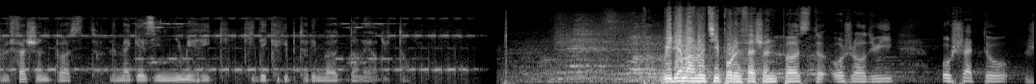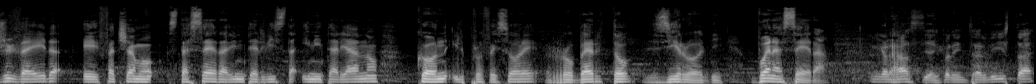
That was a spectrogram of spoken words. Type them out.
Le Fashion Post, le magazine numérique qui décrypte les modes dans l'air du temps. William Arlotti pour le Fashion Post, aujourd'hui au château Juveid e facciamo stasera l'intervista in italiano con il professore Roberto Zironi. Buonasera. Grazie per l'intervista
